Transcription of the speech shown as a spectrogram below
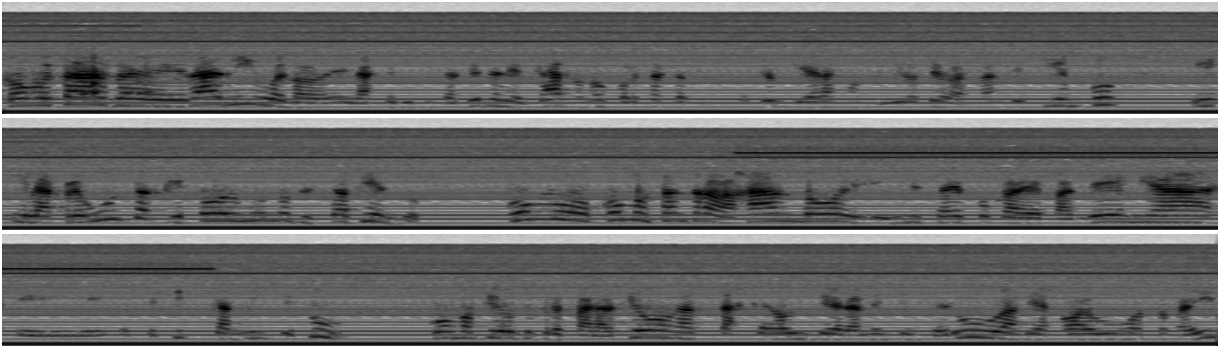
¿Cómo estás, eh, Dani? Bueno, eh, las felicitaciones del caso, ¿no? Por esta clasificación que ya la has conseguido hace bastante tiempo. Y, y, la pregunta que todo el mundo se está haciendo, ¿cómo, cómo están trabajando en esta época de pandemia, eh, específicamente tú? ¿Cómo ha sido tu preparación? ¿Has quedado íntegramente en Perú? ¿Has viajado a algún otro país?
